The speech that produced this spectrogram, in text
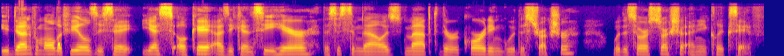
you're done from all the fields, you say yes, okay. As you can see here, the system now is mapped the recording with the structure, with the source structure, and you click save.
